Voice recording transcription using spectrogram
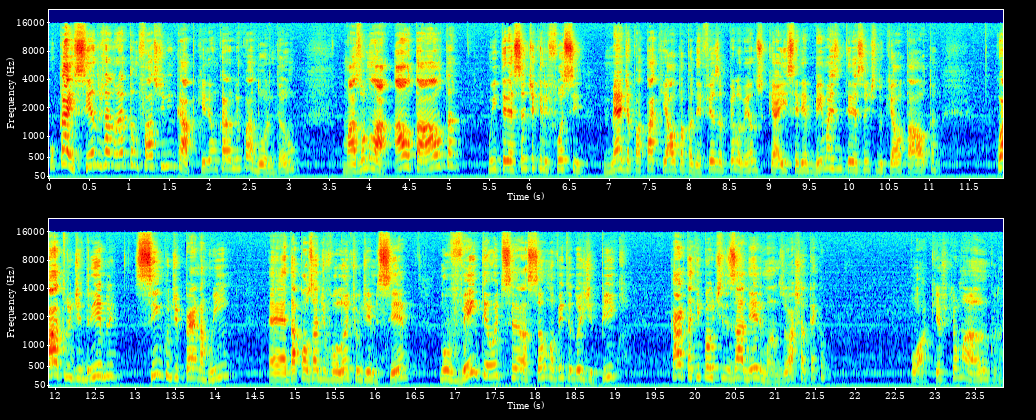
O Caicedo já não é tão fácil de linkar, porque ele é um cara do Equador, então, mas vamos lá, alta alta, o interessante é que ele fosse média para ataque e alta para defesa, pelo menos, que aí seria bem mais interessante do que alta alta. 4 de drible, 5 de perna ruim, é, dá para usar de volante ou de MC, 98 de aceleração, 92 de pique. Cara, tá aqui para utilizar nele, manos. Eu acho até que. Pô, aqui acho que é uma âncora.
